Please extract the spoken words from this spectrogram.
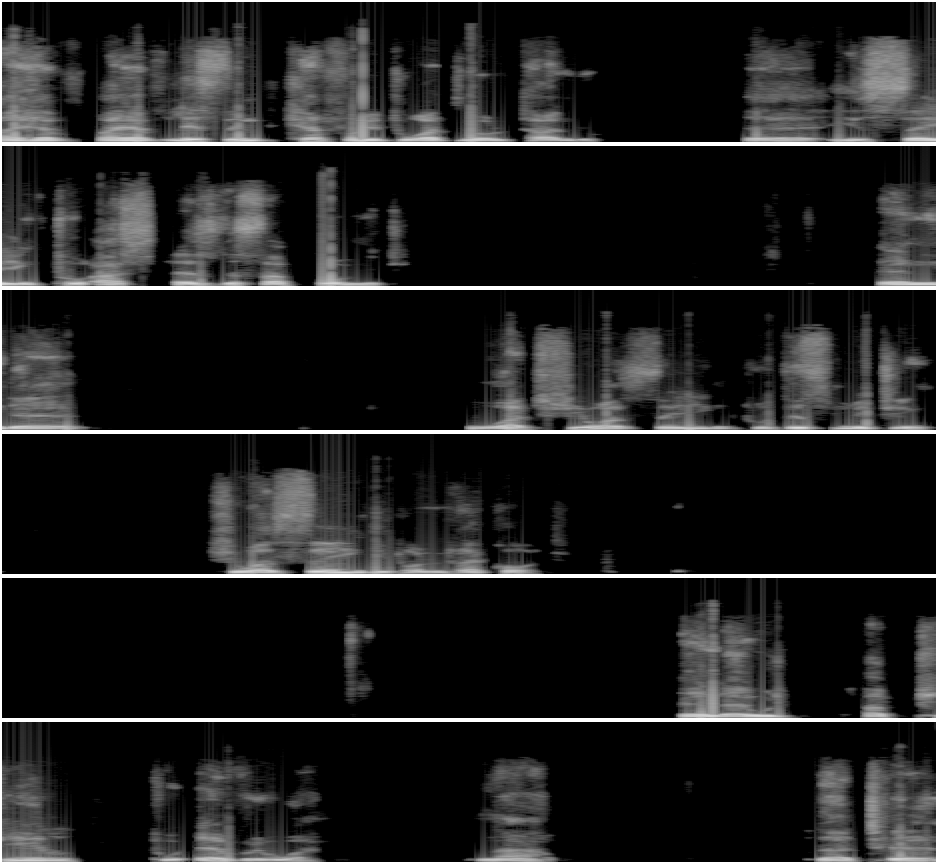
I have I have listened carefully to what Noltando uh, is saying to us as the subcommittee, and uh, what she was saying to this meeting, she was saying it on record. And I would appeal to everyone now that uh,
